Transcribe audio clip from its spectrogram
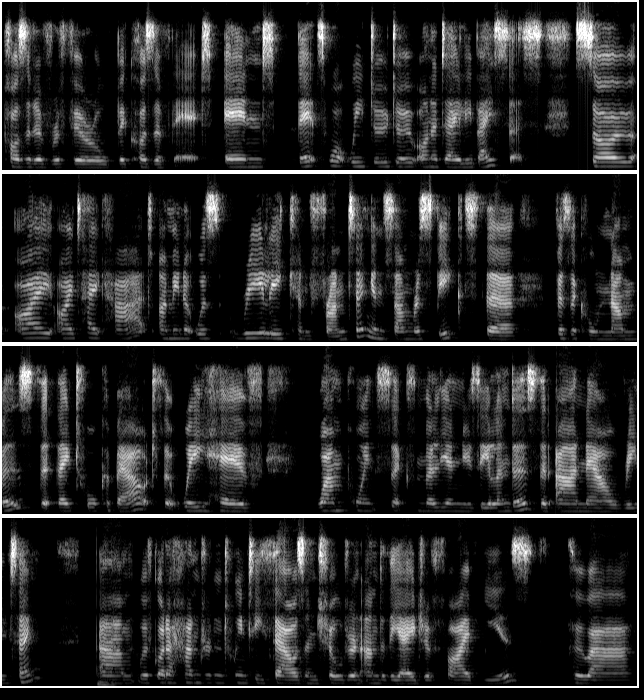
positive referral because of that. And that's what we do do on a daily basis. So I, I take heart. I mean, it was really confronting in some respects, the physical numbers that they talk about, that we have 1.6 million New Zealanders that are now renting. Um, we've got 120,000 children under the age of five years who are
